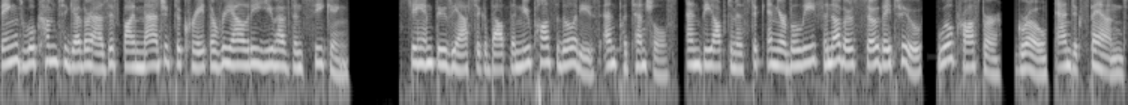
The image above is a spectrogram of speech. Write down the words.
Things will come together as if by magic to create the reality you have been seeking. Stay enthusiastic about the new possibilities and potentials, and be optimistic in your belief in others so they too will prosper, grow, and expand.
